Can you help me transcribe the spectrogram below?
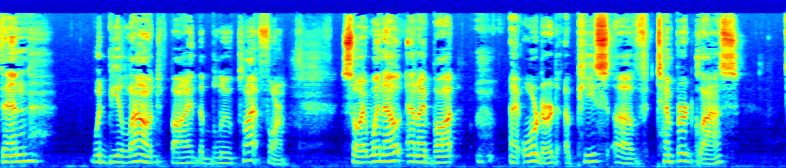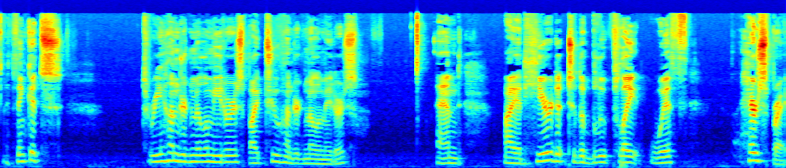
than would be allowed by the blue platform. So I went out and I bought, I ordered a piece of tempered glass. I think it's 300 millimeters by 200 millimeters, and I adhered it to the blue plate with hairspray.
